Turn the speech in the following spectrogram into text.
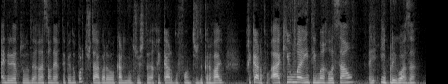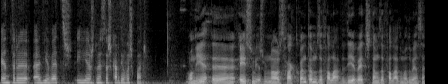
Em direto da redação da RTP no Porto está agora o cardiologista Ricardo Fontes de Carvalho. Ricardo, há aqui uma íntima relação e perigosa entre a diabetes e as doenças cardiovasculares. Bom dia, eh, é isso mesmo. Nós, de facto, quando estamos a falar de diabetes, estamos a falar de uma doença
